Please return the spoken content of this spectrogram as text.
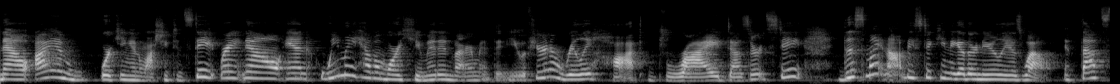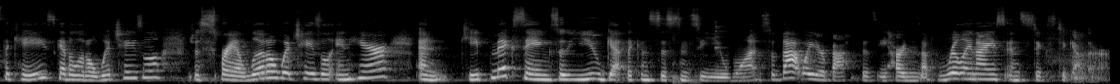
Now, I am working in Washington State right now, and we may have a more humid environment than you. If you're in a really hot, dry desert state, this might not be sticking together nearly as well. If that's the case, get a little witch hazel, just spray a little witch hazel in here and keep mixing so you get the consistency you want. So that way your bath fizzy hardens up really nice and sticks together.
